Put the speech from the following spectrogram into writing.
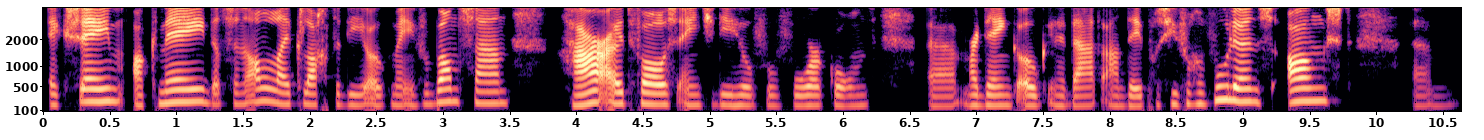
eczeem, acne, dat zijn allerlei klachten die ook mee in verband staan. Haaruitval is eentje die heel veel voorkomt, uh, maar denk ook inderdaad aan depressieve gevoelens, angst, um,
